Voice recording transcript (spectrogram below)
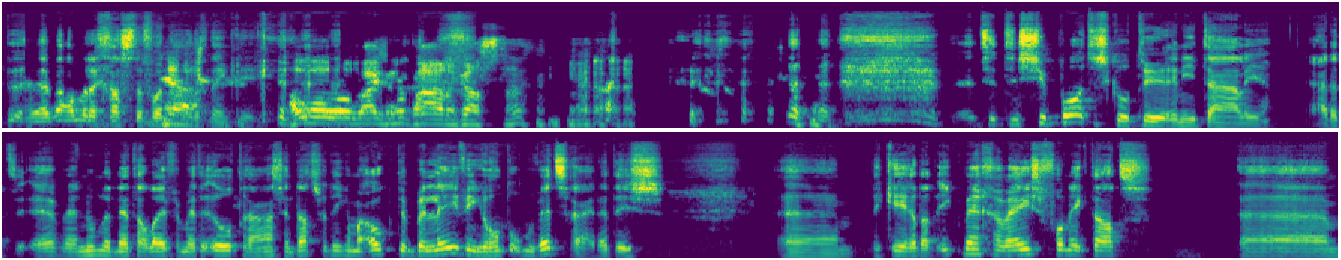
Daar hebben we andere gasten voor Ja. nodig, denk ik. Oh, oh, oh, wij zijn ook harde gasten. Is supporterscultuur in Italië. Ja, dat, eh, we noemden het net al even met de ultra's en dat soort dingen. Maar ook de beleving rondom wedstrijden. Dat is, ehm, de keren dat ik ben geweest, vond ik dat ehm,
